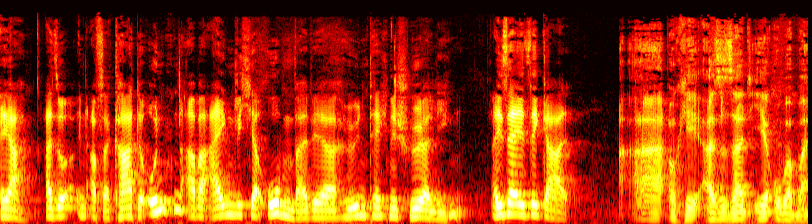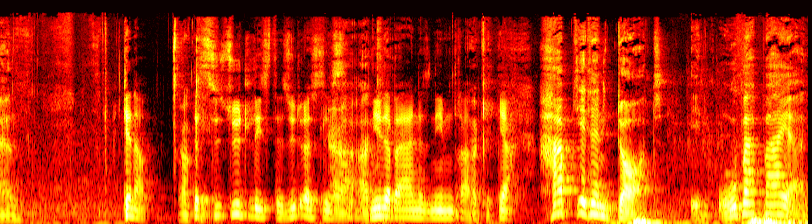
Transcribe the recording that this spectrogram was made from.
ja, also in, auf der Karte unten, aber eigentlich ja oben, weil wir ja höhentechnisch höher liegen. Ist ja jetzt egal. Ah, okay, also seid ihr Oberbayern. Genau. Okay. Das sü- südlichste, südöstlichste. Ja, okay. Niederbayern ist nebendran. Okay. Ja. Habt ihr denn dort in Oberbayern,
